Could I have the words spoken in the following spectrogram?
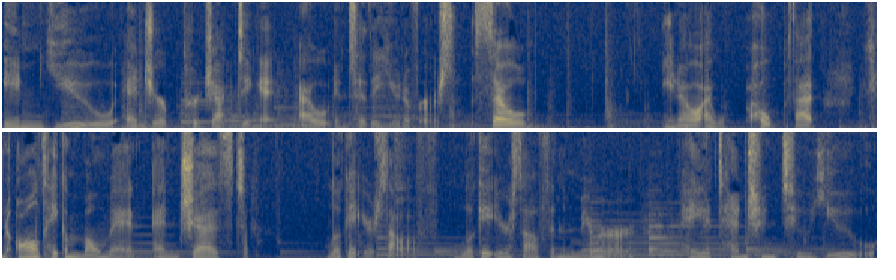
in you and you're projecting it out into the universe. So, you know, I hope that you can all take a moment and just look at yourself. Look at yourself in the mirror. Pay attention to you.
